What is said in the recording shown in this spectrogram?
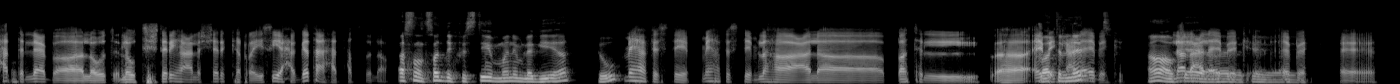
حتى اللعبة لو لو تشتريها على الشركة الرئيسية حقتها حتحصلها. أصلا تصدق في Steam ماني ملاقيها 2 ما هي في Steam ما هي في Steam لها على Battle آه Epic Battle على؟ Epic آه okay لا لا على Epic okay، أيوة. إيه.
